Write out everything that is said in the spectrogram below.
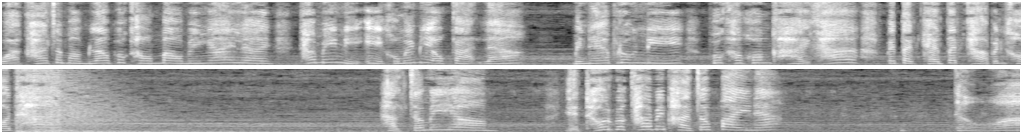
กว่าข้าจะมอมเหล่าพวกเขาเมาไม่ง่ายเลย ถ้าไม่หนีอีกคงไม่มีโอกาสแล้ว ไม่แน่พรุ่งนี้ พวกเขาคงขายข้าไปตัดแขนตัดขาเป็นขอทาน หากเจ้าไม่ยอม อย่าโทษว่าข้าไม่พาเจ้าไปนะ แต่ว่า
